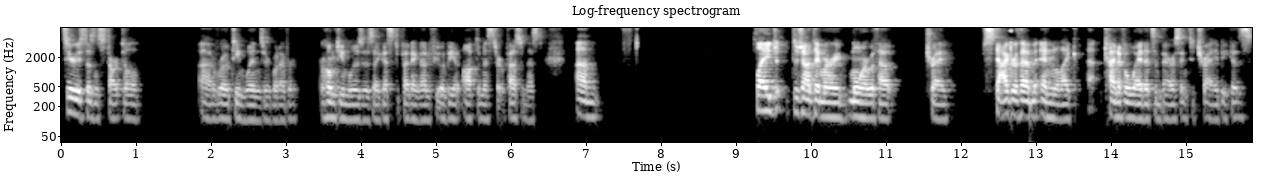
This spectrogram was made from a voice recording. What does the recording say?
Series doesn't start till uh, road team wins or whatever, or home team loses. I guess depending on if you would be an optimist or a pessimist. Um, play Dejounte Murray more without Trae. Stagger them in like kind of a way that's embarrassing to Trae because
